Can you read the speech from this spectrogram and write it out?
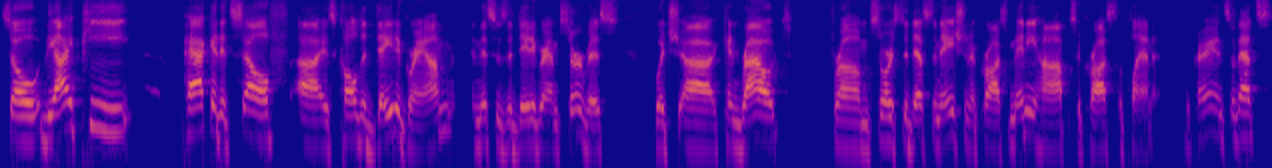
so the IP packet itself uh, is called a datagram, and this is a datagram service which uh, can route from source to destination across many hops across the planet. Okay, and so that's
